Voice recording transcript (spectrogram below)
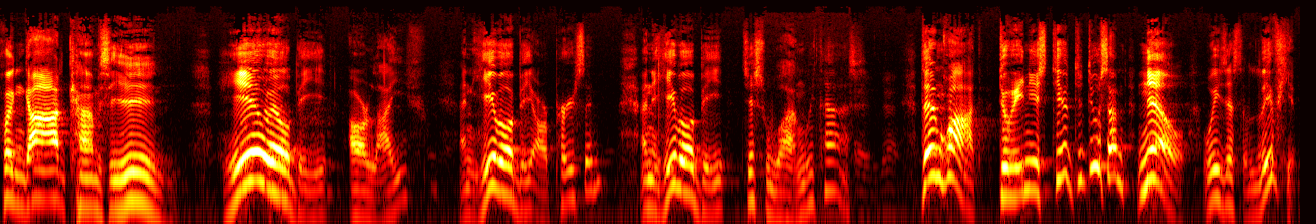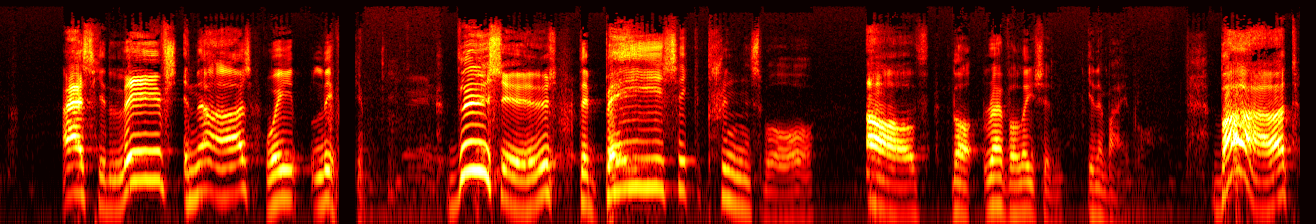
When God comes in, He will be our life, and He will be our person, and He will be just one with us. Then what? Do we need still to do something? No, we just live Him. As He lives in us, we live Him. This is the basic principle of the revelation in the Bible. But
